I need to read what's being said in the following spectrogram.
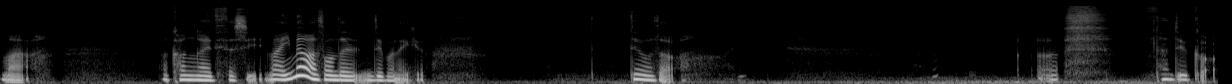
まあ、まあ、考えてたし、まあ今はそんなでもないけど。でもさ、なんていうか、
